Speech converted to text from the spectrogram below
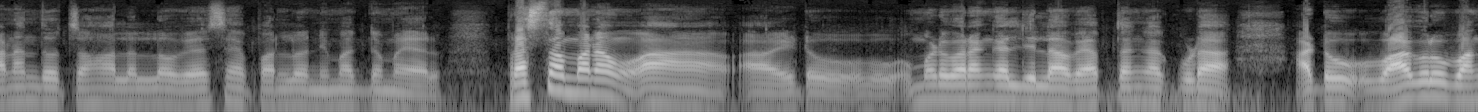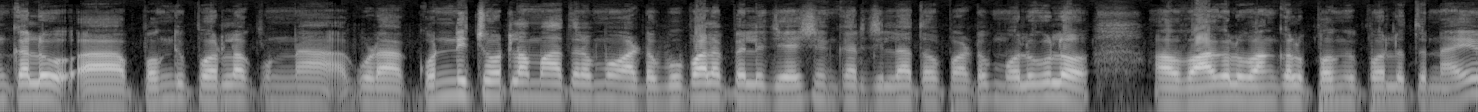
ఆనందోత్సవాలలో వ్యవసాయ పనుల్లో నిమగ్నమయ్యారు. ప్రస్తుతం మనం ఇటు ఉమ్మడి వరంగల్ జిల్లా వ్యాప్తంగా కూడా అటు వాగులు వంకలు పొంగి పొరలకున్న కూడా కొన్ని చోట్ల మాత్రము అటు భూపాలపల్లి జయశంకర్ జిల్లాతో పాటు ములుగులో వాగులు వంకలు పొంగి పొర్లుతున్నాయి.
